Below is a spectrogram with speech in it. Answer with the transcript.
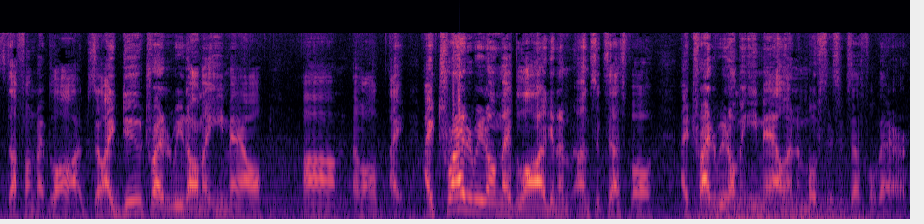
stuff on my blog. So I do try to read all my email. Um, well, I, I try to read all my blog and I'm unsuccessful. I try to read all my email and I'm mostly successful there.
